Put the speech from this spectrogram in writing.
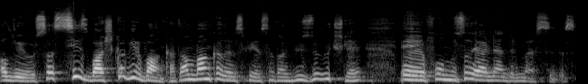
alıyorsa siz başka bir bankadan, bankalar arası piyasadan %3'le e, fonunuzu değerlendirmezsiniz.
